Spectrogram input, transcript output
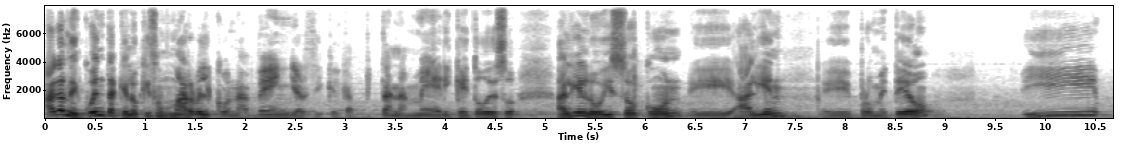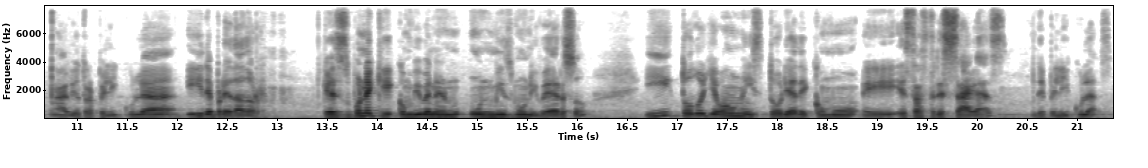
Hagan en cuenta que lo que hizo Marvel con Avengers y que el Capitán América y todo eso, Alien lo hizo con eh, Alien, eh, Prometeo, y había otra película. Y Depredador. Que se supone que conviven en un mismo universo. Y todo lleva una historia de cómo eh, estas tres sagas de películas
